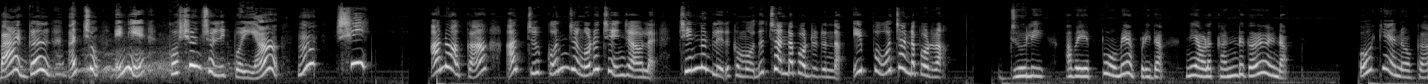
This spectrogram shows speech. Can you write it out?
பேட் கேர்ள் அச்சு என்ன கொஸ்டின் சொல்லி போயா ஷீ அச்சு கொஞ்சம் கூட சேஞ்ச் ஆகல. சின்னதுல இருக்கும்போது சண்டை போட்டுட்டு இருந்தா. இப்பவும் சண்டை போடுறா. ஜூலி அவ எப்பவுமே அப்படிதான். நீ அவளை கண்டுக்கவே வேண்டாம். ஓகே அனோக்கா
